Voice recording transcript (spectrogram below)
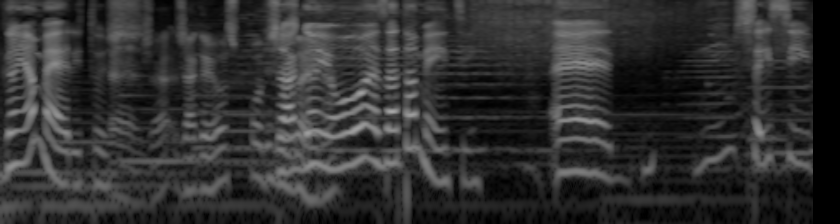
ganha méritos. É, já, já ganhou os pontos já aí, né? ganhou, exatamente. É, não sei se,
